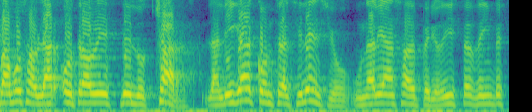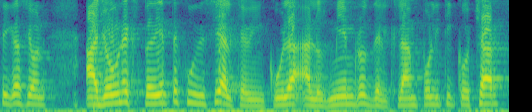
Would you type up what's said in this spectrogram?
Vamos a hablar otra vez de los CHAR. La Liga contra el Silencio, una alianza de periodistas de investigación, halló un expediente judicial que vincula a los miembros del clan político CHAR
